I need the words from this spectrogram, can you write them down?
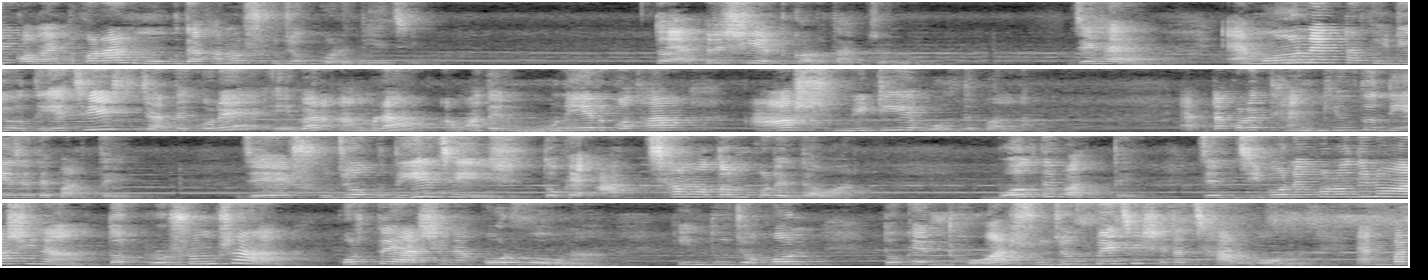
কমেন্ট করার মুখ দেখানোর সুযোগ করে দিয়েছি। তো অ্যাপ্রিসিয়েট করো তার জন্য। যে হ্যাঁ এমন একটা ভিডিও দিয়েছিস যাতে করে এবার আমরা আমাদের মনের কথা আশ মিটিয়ে বলতে পারলাম। একটা করে থ্যাংক ইউ তো দিয়ে যেতে পারতে। যে সুযোগ দিয়েছিস তোকে আচ্ছা মতন করে দেওয়ার। বলতে পারতে যে জীবনে কোনোদিনও আসি না, তোর প্রশংসা করতে আসি না, করবও না। কিন্তু যখন তোকে ধোয়ার সুযোগ পেয়েছি সেটা ছাড়বো না। একবার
